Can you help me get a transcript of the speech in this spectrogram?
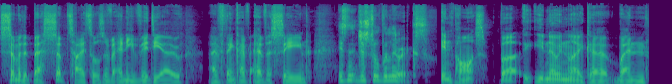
some of the best subtitles of any video I think I've ever seen. Isn't it just all the lyrics? In parts, but you know, in like uh, when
